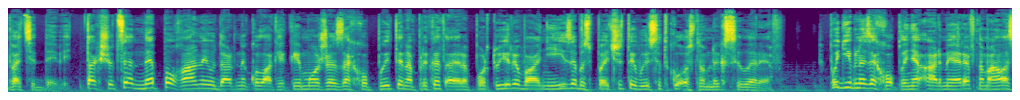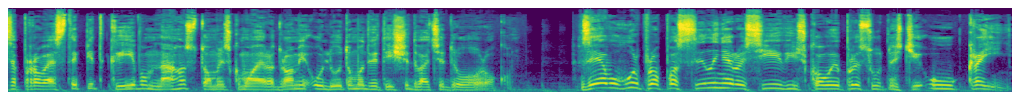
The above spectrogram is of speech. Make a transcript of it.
29 Так що це непоганий ударний кулак, який може захопити, наприклад, аеропорт у Єревані і забезпечити висадку основних сил РФ. Подібне захоплення армія РФ намагалася провести під Києвом на Гостомельському аеродромі у лютому 2022 року. Заяву ГУР про посилення Росії військової присутності у Україні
